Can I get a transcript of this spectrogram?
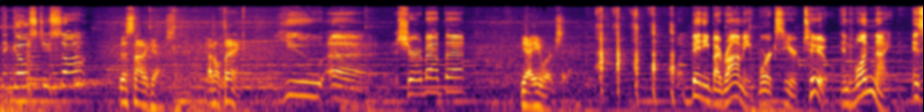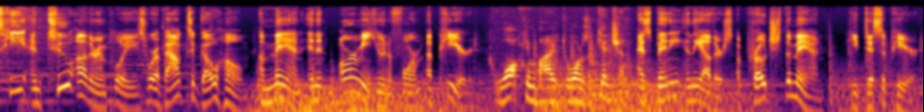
the ghost you saw? That's not a ghost. I don't think. You uh sure about that? Yeah, he works there. Benny Bairami works here too, and one night, as he and two other employees were about to go home, a man in an army uniform appeared. Walking by towards the kitchen. As Benny and the others approached the man, he disappeared.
